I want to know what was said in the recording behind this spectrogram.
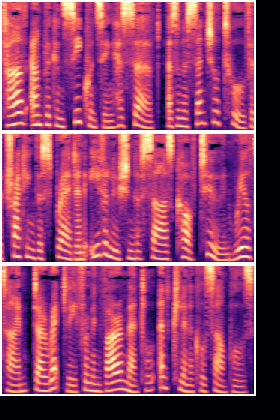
Tiled amplicon sequencing has served as an essential tool for tracking the spread and evolution of SARS CoV 2 in real time directly from environmental and clinical samples.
